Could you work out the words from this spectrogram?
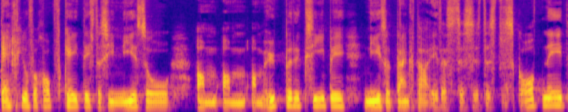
Decke auf den Kopf geht ist, dass ich nie so am, am, am Hyperen bin, nie so gedacht habe, ey, das, das, das, das geht nicht,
